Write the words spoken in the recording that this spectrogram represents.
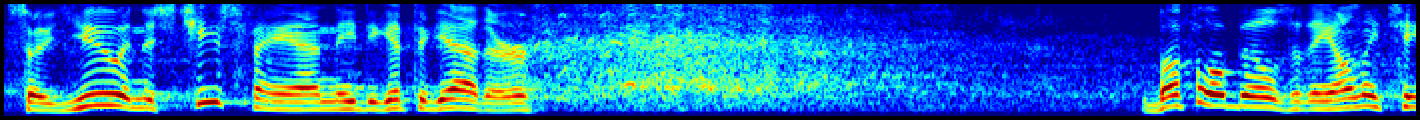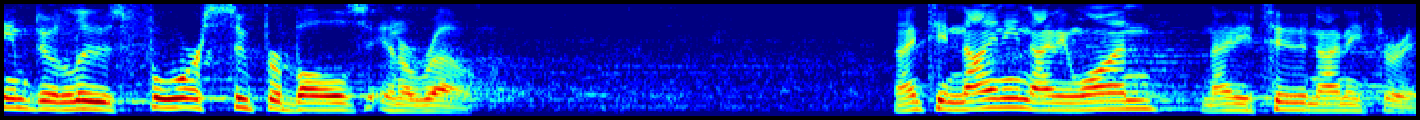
so you and this Chiefs fan need to get together. the Buffalo Bills are the only team to lose four Super Bowls in a row 1990, 91, 92, 93.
